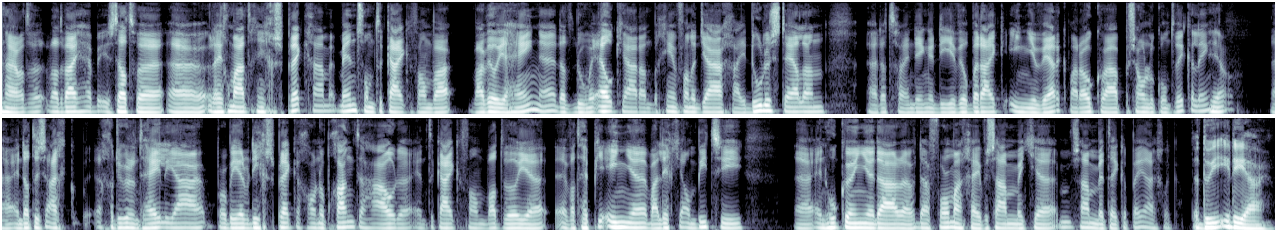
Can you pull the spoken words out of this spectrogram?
Nou, wat, we, wat wij hebben is dat we regelmatig in gesprek gaan met mensen om te kijken van waar, waar wil je heen. Hè? Dat doen we elk jaar aan het begin van het jaar. Ga je doelen stellen. Dat zijn dingen die je wil bereiken in je werk, maar ook qua persoonlijke ontwikkeling. Ja. Eh, en dat is eigenlijk eh, gedurende het hele jaar proberen we die gesprekken gewoon op gang te houden. En te kijken van wat wil je, eh, wat heb je in je, waar ligt je ambitie. eh, en hoe kun je daar, daar vorm aan geven samen met, je, samen met TKP eigenlijk. Dat doe je ieder jaar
